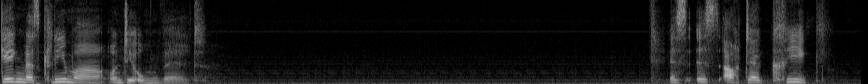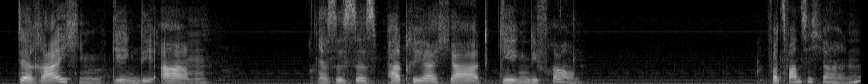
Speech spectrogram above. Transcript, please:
gegen das Klima und die Umwelt. Es ist auch der Krieg der Reichen gegen die Armen. Es ist das Patriarchat gegen die Frauen. Vor 20 Jahren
